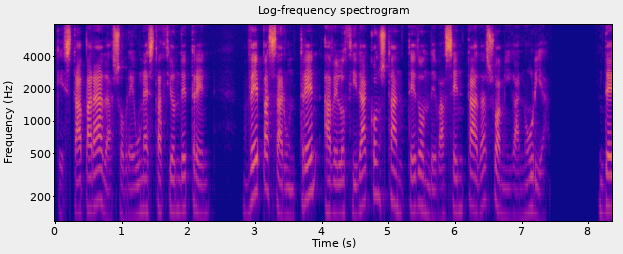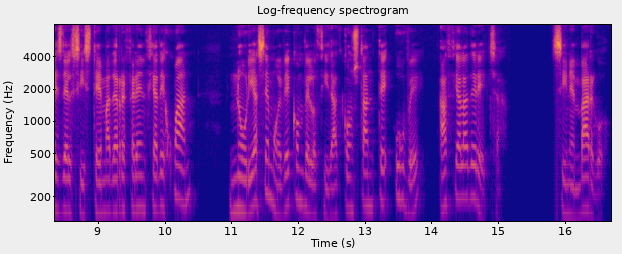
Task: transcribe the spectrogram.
que está parada sobre una estación de tren, ve pasar un tren a velocidad constante donde va sentada su amiga Nuria. Desde el sistema de referencia de Juan, Nuria se mueve con velocidad constante v hacia la derecha. Sin embargo,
